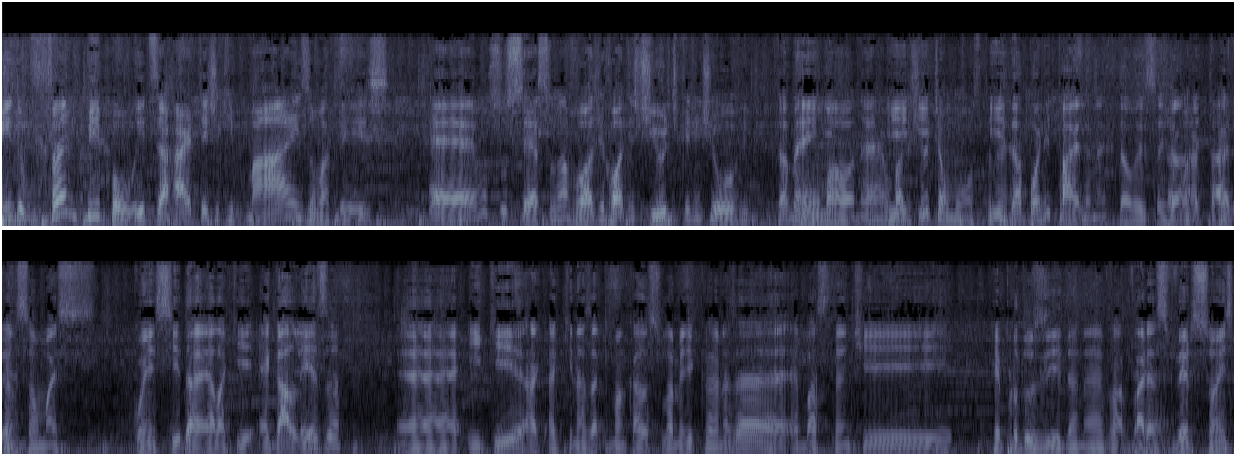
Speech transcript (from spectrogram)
Ouvindo Fun People, It's a Heartage, que mais uma vez é um sucesso na voz de Rod Stewart que a gente ouve também. Uma, e, né? O Rod Stewart é um monstro. E né? da Bonnie Tyler, né? Que talvez seja a, a, canção mais conhecida, ela que é galesa. É, e que aqui nas arquibancadas sul-americanas é, é bastante reproduzida, né? várias é. versões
